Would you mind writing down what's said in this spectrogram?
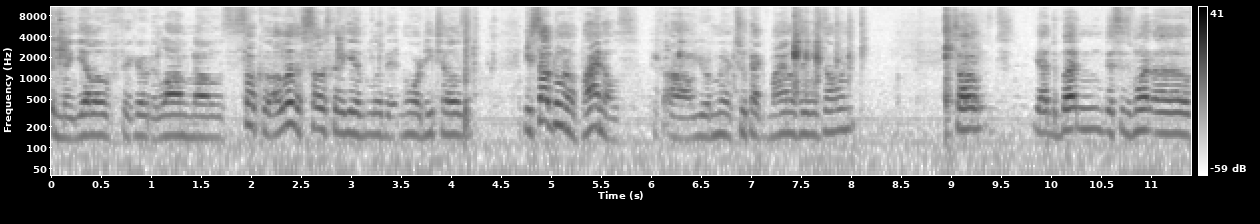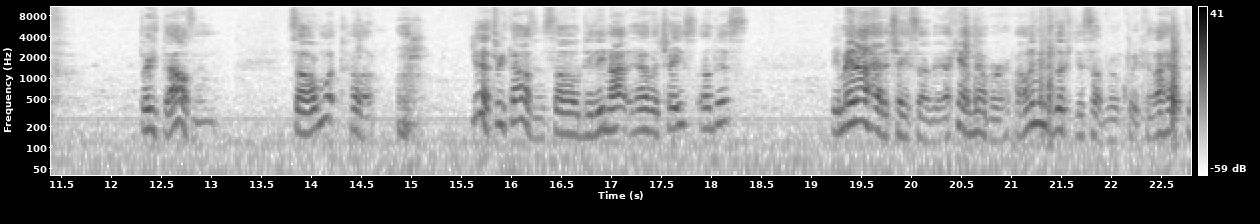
in the yellow figure with the long nose. So cool. I love the soda's to give a little bit more details. He stopped doing the vinyls. Uh, you remember two pack vinyls he was doing? So, you got the button. This is one of 3,000. So, what? Hold. Yeah, 3,000. So, did he not have a chase of this? He may not have a chase of it. I can't remember. Uh, let me look this up real quick because I have to.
